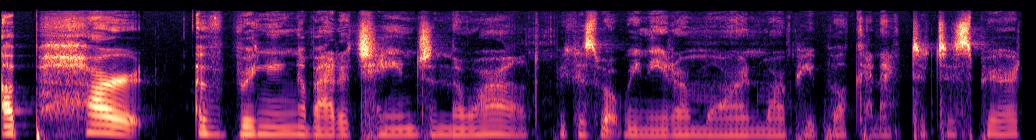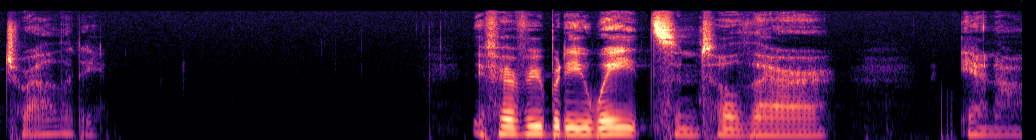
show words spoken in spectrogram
a part of bringing about a change in the world because what we need are more and more people connected to spirituality. If everybody waits until they're, you know,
